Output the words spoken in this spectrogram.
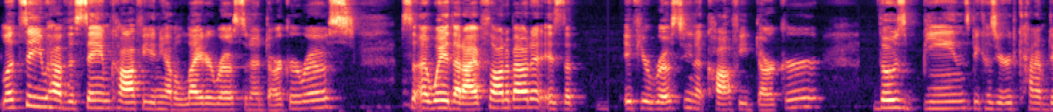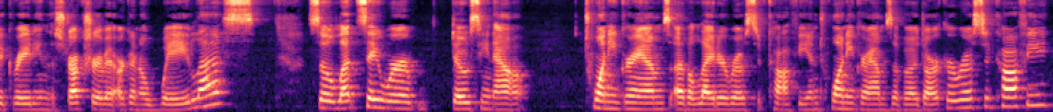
let's say you have the same coffee and you have a lighter roast and a darker roast. So a way that I've thought about it is that if you're roasting a coffee darker, those beans because you're kind of degrading the structure of it are going to weigh less. So let's say we're dosing out 20 grams of a lighter roasted coffee and 20 grams of a darker roasted coffee,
